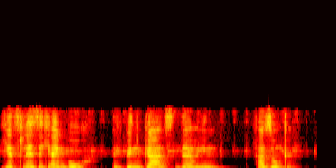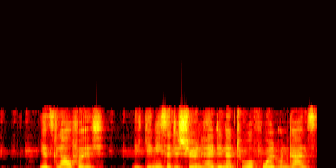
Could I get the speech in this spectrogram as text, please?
Jetzt lese ich ein Buch. Ich bin ganz darin versunken. Jetzt laufe ich. Ich genieße die Schönheit der Natur voll und ganz.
